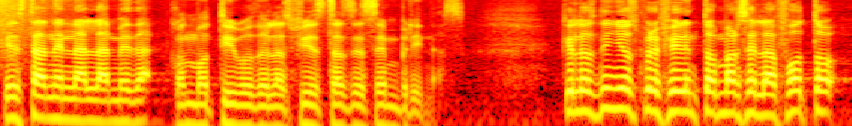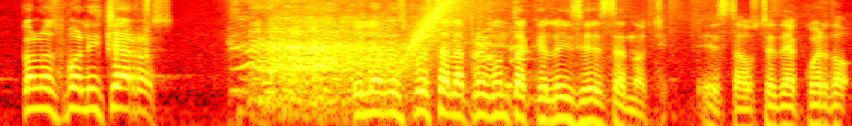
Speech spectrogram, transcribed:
que están en la Alameda con motivo de las fiestas decembrinas. Que los niños prefieren tomarse la foto con los policharros. Y la respuesta a la pregunta que le hice esta noche, ¿está usted de acuerdo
